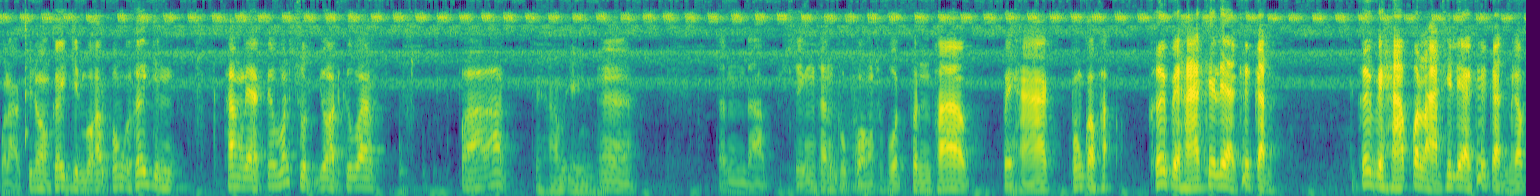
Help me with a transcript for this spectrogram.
ประหลาดพี่น้องเคยกินบ่ครับผมก็เคยกินครั้งแรกแต่วันสุดยอดคือว่าฟาดไปหามาเอง เออท่านดาบสิงห์ท่านผู้กองสมพุทธเพิ่นพา ไปหา ผมก็พาเคยไปหาแค่แรกคือกัน เคยไปหาประหลาดที่แรกคือกันครับ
